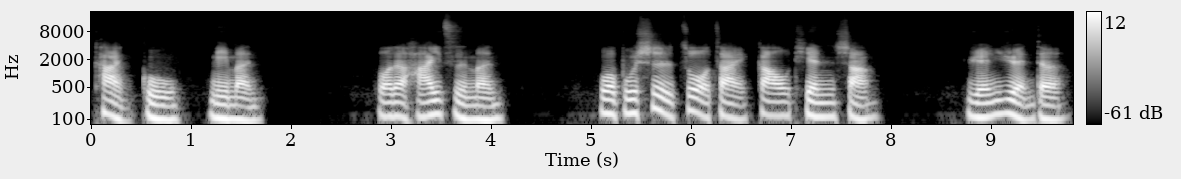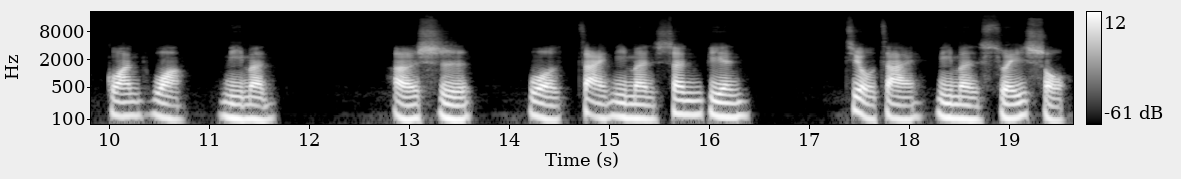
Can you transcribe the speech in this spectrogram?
看顾你们，我的孩子们。我不是坐在高天上，远远的观望你们，而是我在你们身边，就在你们随手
